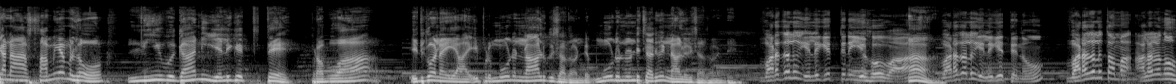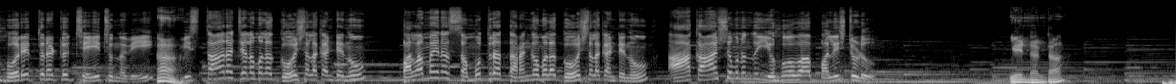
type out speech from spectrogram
కానీ ఆ సమయంలో నీవు కానీ ఎలుగెత్తితే ప్రభువా ఇదిగోనయ్యా ఇప్పుడు మూడు నాలుగు చదవండి. మూడు నుండి చదివి నాలుగు చదవండి. వరదలు ఎలుగెత్తిన యెహోవా. వరదలు ఎలుగెత్తెను. వరదలు తమ అలలను హోరెత్తునట్లు చేయుచున్నవి. విస్తార జలముల ఘోషల కంటెను బలమైన సముద్ర తరంగముల ఘోషల కంటెను ఆకాశమునందు యెహోవా బలిష్ఠుడు ఏంటంట?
